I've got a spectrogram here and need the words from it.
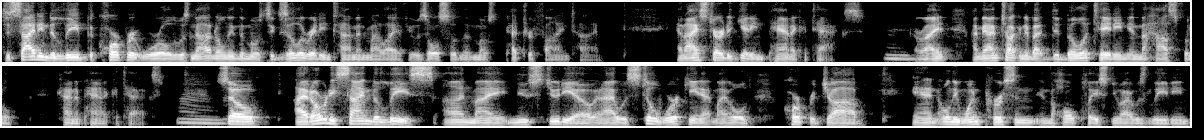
deciding to leave the corporate world was not only the most exhilarating time in my life, it was also the most petrifying time. And I started getting panic attacks. Mm. All right. I mean, I'm talking about debilitating in the hospital kind of panic attacks. Mm. So I had already signed the lease on my new studio and I was still working at my old corporate job. And only one person in the whole place knew I was leaving.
